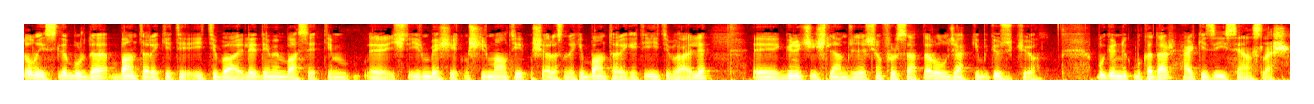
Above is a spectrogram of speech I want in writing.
Dolayısıyla burada bant hareketi itibariyle demin bahsettiğim e, işte 25-70-26-70 arasındaki bant hareketi itibariyle e, gün içi işlemciler için fırsatlar olacak gibi gözüküyor. Bugünlük bu kadar. Herkese iyi seanslar.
